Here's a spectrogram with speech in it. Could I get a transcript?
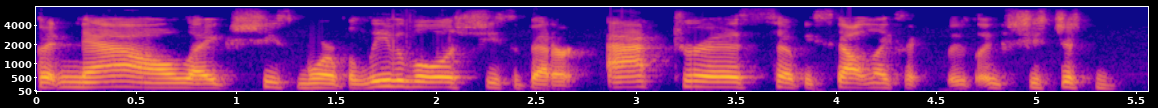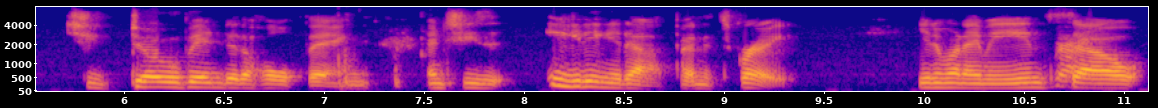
but now like she's more believable. She's a better actress. Sophie Skelton, like, like, like she's just she dove into the whole thing and she's eating it up, and it's great. You know what I mean? Right. So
